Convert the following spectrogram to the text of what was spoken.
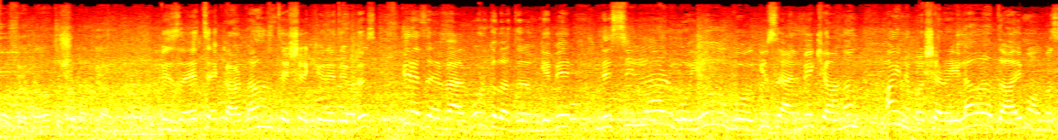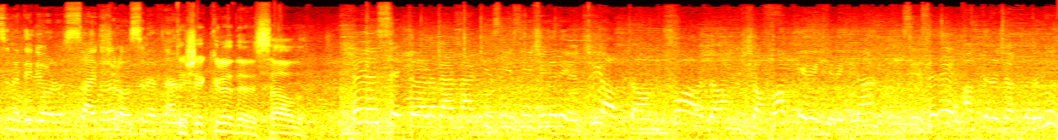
safhaya kadar taşımak yani. Biz de tekrardan teşekkür ediyoruz. Biraz evvel vurguladığım gibi nesiller boyu bu güzel mekanın aynı başarıyla daim olmasını diliyoruz. Saygılar olsun efendim. Teşekkür ederiz. Sağ olun. Evet Sektörel Haber Merkezi izleyicileri TÜYAP'tan, Fuar'dan, Şafak Elektrik'ten sizlere aktaracaklarımız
